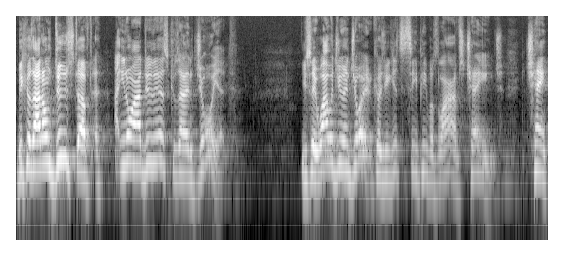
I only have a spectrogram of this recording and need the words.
Because I don't do stuff. To, you know why I do this? Because I enjoy it. You say, why would you enjoy it? Because you get to see people's lives change. Change.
